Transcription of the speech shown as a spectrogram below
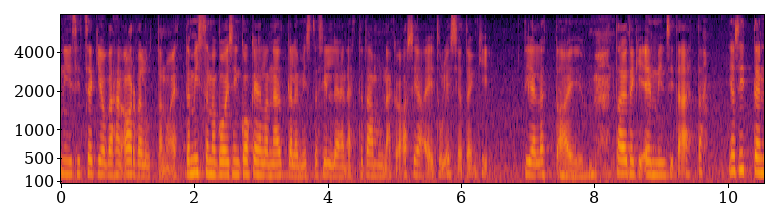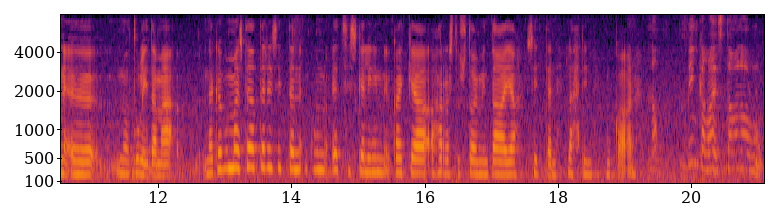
niin sit sekin on vähän arveluttanut, että missä mä voisin kokeilla näyttelemistä silleen, että tämä mun näköasia ei tulisi jotenkin tielle tai, mm-hmm. tai jotenkin emmin sitä. Että. Ja sitten no, tuli tämä näkövammaisteatteri sitten, kun etsiskelin kaikkea harrastustoimintaa ja sitten lähdin mukaan. No, minkälaista on ollut,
